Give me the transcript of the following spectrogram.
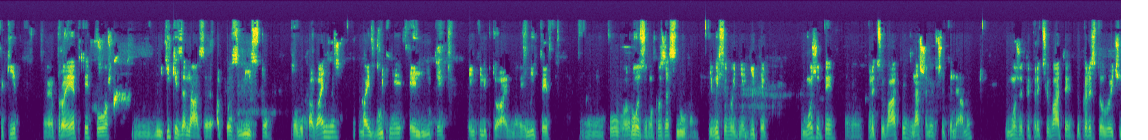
такі е, проекти по не тільки за назвою, а по змісту, по вихованню майбутньої еліти інтелектуальної, еліти по розуму, по заслугам. І ви сьогодні, діти, можете е, працювати з нашими вчителями, можете працювати, використовуючи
